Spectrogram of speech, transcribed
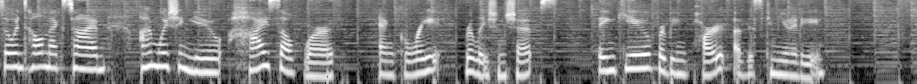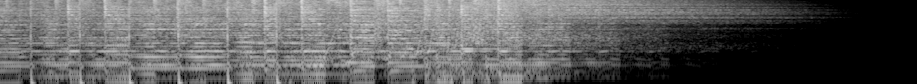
So until next time, I'm wishing you high self worth and great relationships. Thank you for being part of this community.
